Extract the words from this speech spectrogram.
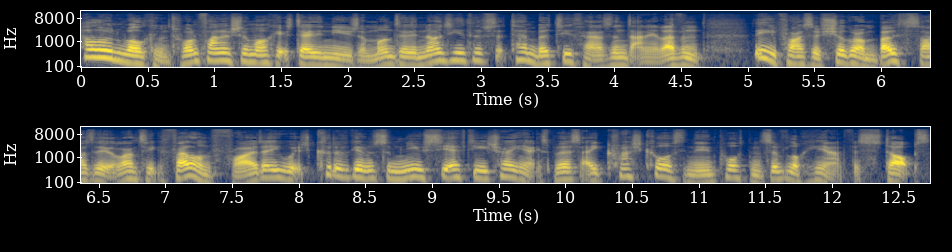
Hello and welcome to One Financial Markets Daily News on Monday, the 19th of September 2011. The price of sugar on both sides of the Atlantic fell on Friday, which could have given some new CFD trading experts a crash course in the importance of looking out for stops.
